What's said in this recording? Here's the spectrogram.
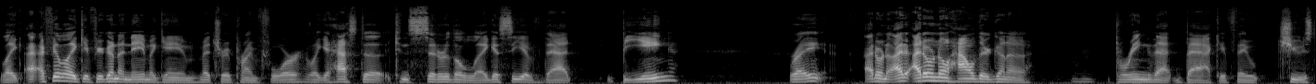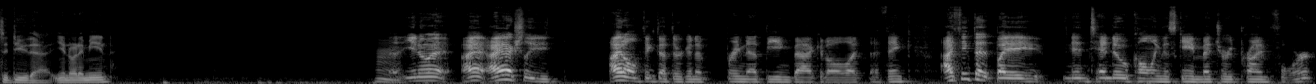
Like I feel like if you're gonna name a game Metroid Prime Four, like it has to consider the legacy of that being, right? I don't know. I, I don't know how they're gonna mm-hmm. bring that back if they choose to do that. You know what I mean? Hmm. Uh, you know what? I I actually I don't think that they're gonna bring that being back at all. I, I think I think that by Nintendo calling this game Metroid Prime Four,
